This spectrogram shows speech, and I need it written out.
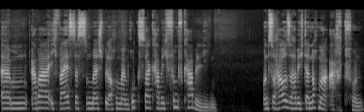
Ähm, aber ich weiß, dass zum Beispiel auch in meinem Rucksack habe ich fünf Kabel liegen. Und zu Hause habe ich da nochmal acht von.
